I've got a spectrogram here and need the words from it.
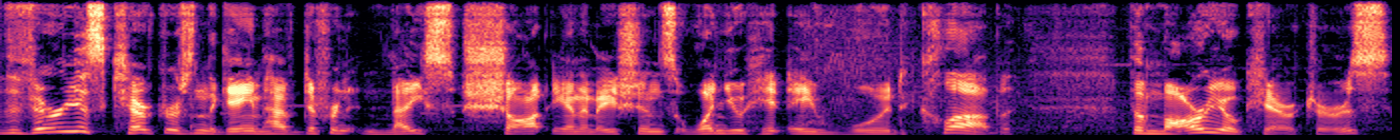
The various characters in the game have different nice shot animations when you hit a wood club. The Mario characters,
